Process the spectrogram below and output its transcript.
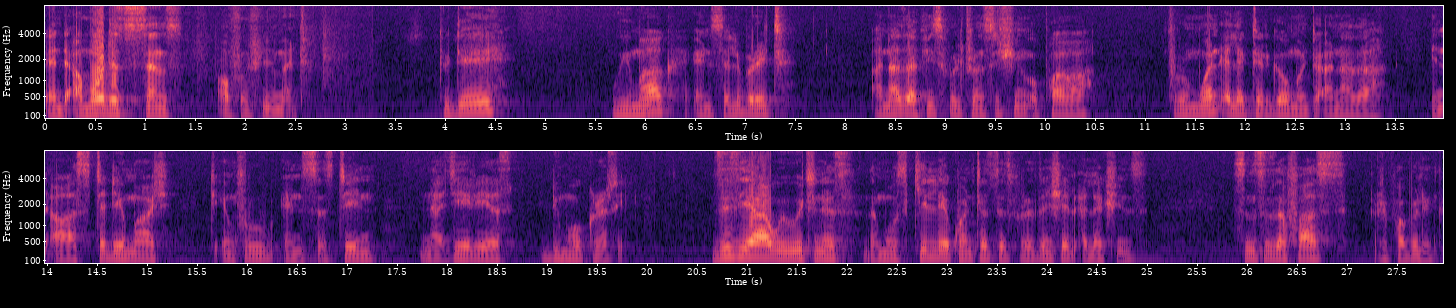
and a modest sense of fulfillment. Today, we mark and celebrate another peaceful transition of power from one elected government to another in our steady march to improve and sustain Nigeria's democracy. This year, we witnessed the most keenly contested presidential elections since the first republic,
